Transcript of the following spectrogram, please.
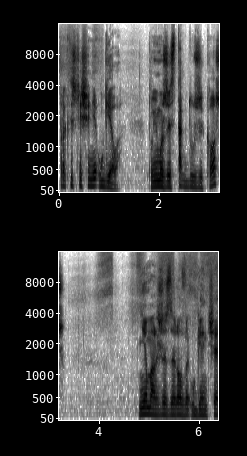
praktycznie się nie ugięła. Pomimo, że jest tak duży kosz, niemalże zerowe ugięcie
